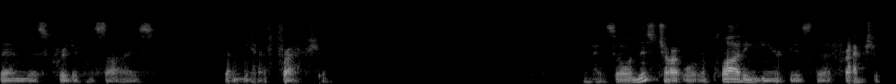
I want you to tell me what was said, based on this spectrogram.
than this critical size, then we have fracture. Okay, so on this chart, what we're plotting here is the fracture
